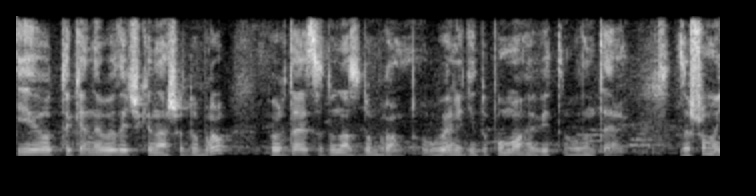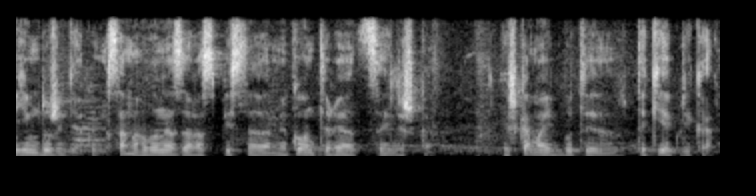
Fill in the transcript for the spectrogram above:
І от таке невеличке наше добро повертається до нас добром у вигляді допомоги від волонтерів, за що ми їм дуже дякуємо. Саме головне зараз після м'якого інтеря це ліжка. Ліжка мають бути такі, як в лікарні.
